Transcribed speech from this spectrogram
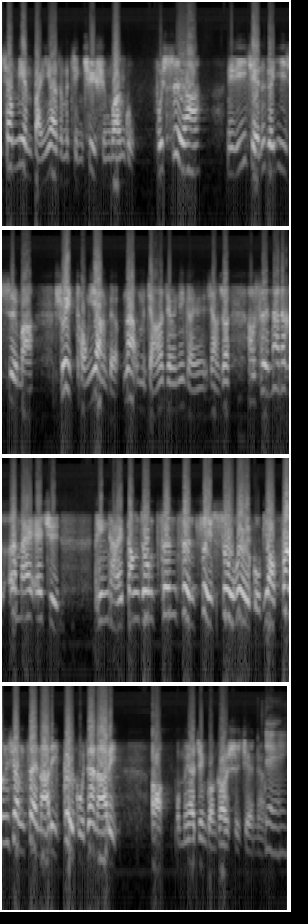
像面板一样什么景气循环股，不是啊？你理解那个意思吗？所以同样的，那我们讲到这边，你可能想说，老师，那那个 MIH 平台当中真正最受惠的股票方向在哪里？个股在哪里？好，我们要进广告时间了。对，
